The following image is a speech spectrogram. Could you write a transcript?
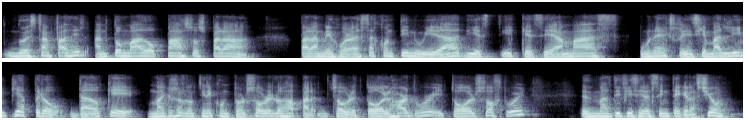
no es tan fácil, han tomado pasos para, para mejorar esta continuidad y, y que sea más una experiencia más limpia, pero dado que Microsoft no tiene control sobre, todo el hardware y todo el software, es más difícil esta integración.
